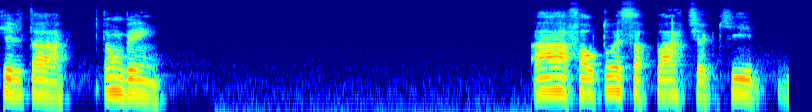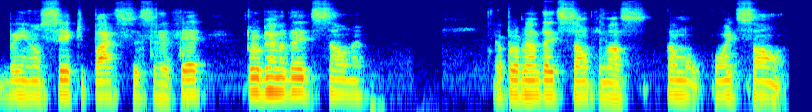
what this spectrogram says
Que ele está tão bem Ah, faltou essa parte aqui. Bem, não sei a que parte você se refere. Problema da edição, né? É o problema da edição que nós estamos com edição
